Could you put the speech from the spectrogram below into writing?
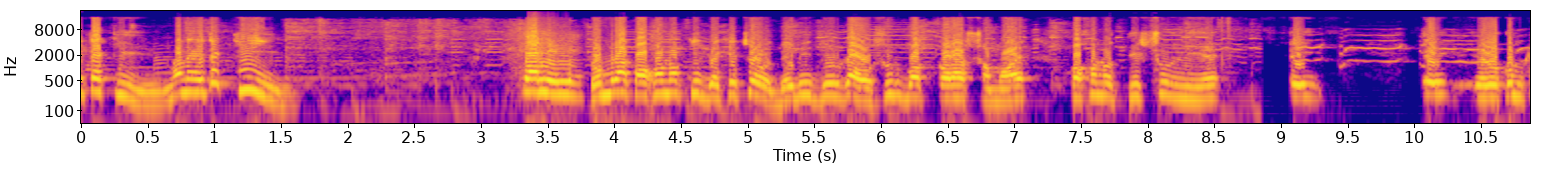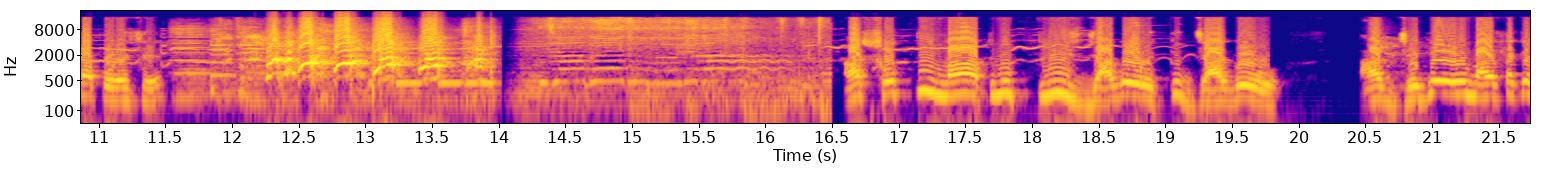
এটা কি? মানে এটা কি? তোমরা কখনো কি দেখেছ দেবী দুর্গা অসুর বধ করার সময় কখনো ত্রিশূল নিয়ে এই এই এরকমটা করেছে? আর সত্যি মা, তুমি প্লিজ জাগো, একটু জাগো। আর জেগে এই মালটাকে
